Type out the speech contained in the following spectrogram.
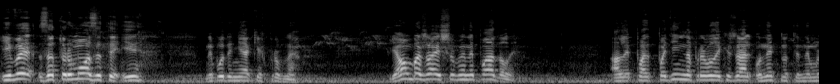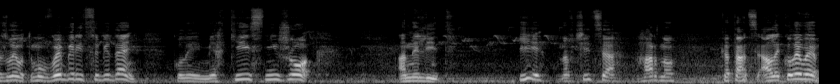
І ви затормозите, і не буде ніяких проблем. Я вам бажаю, щоб ви не падали. Але падінь, на превеликий жаль, уникнути неможливо. Тому виберіть собі день, коли м'який сніжок, а не лід. І навчіться гарно кататися. Але коли ви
